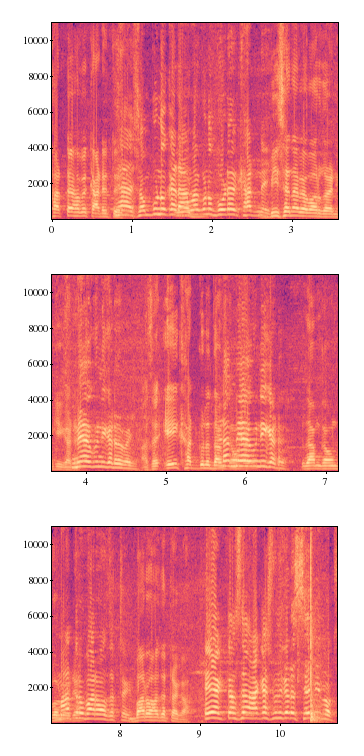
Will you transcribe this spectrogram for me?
খাটটাই হবে কাঠের তৈরি। হ্যাঁ সম্পূর্ণ কাঠ আমার কোনো বোর্ডের খাট নেই। বিছানা ব্যবহার করেন কি কাঠে মেহগুনি কাঠের ভাই। আচ্ছা এই খাটগুলোর দাম মেহগুনি কাঠের দাম গাউন পাবেন মাত্র 12000 টাকা 12000 টাকা এই একটা আছে আকাশমণি কাটা সেমি বক্স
